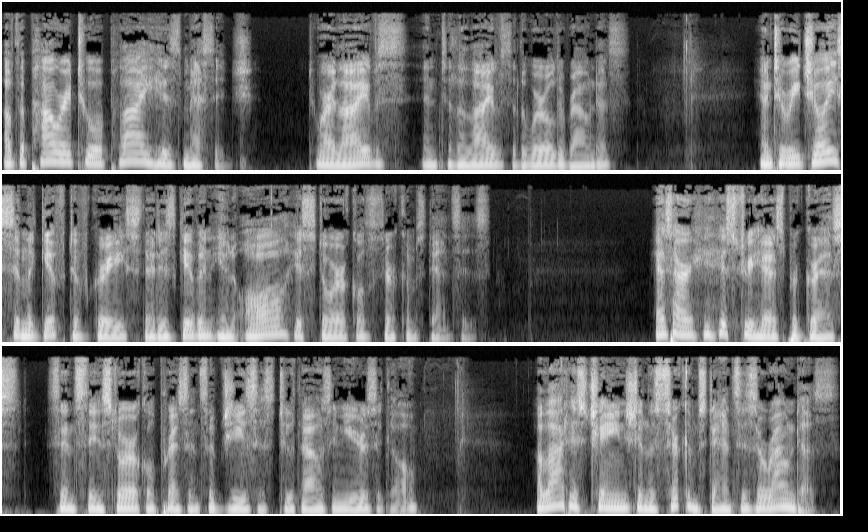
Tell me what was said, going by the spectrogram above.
of the power to apply His message to our lives and to the lives of the world around us and to rejoice in the gift of grace that is given in all historical circumstances. As our history has progressed since the historical presence of Jesus 2,000 years ago, a lot has changed in the circumstances around us.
